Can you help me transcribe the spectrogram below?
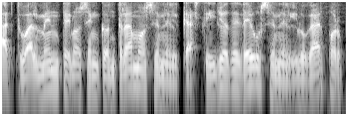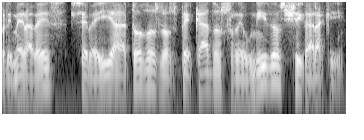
Actualmente nos encontramos en el castillo de Deus en el lugar por primera vez se veía a todos los pecados reunidos Shigaraki.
